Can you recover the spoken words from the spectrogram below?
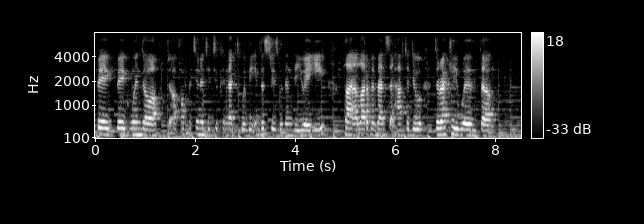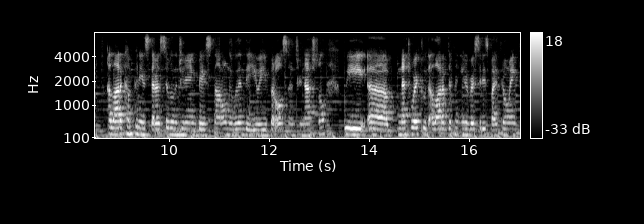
big, big window of, of opportunity to connect with the industries within the UAE, plan a lot of events that have to do directly with uh, a lot of companies that are civil engineering based not only within the UAE but also international. We uh, networked with a lot of different universities by throwing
